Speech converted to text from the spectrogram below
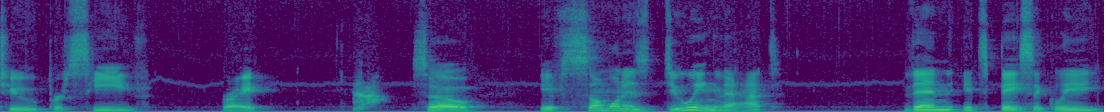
to perceive right? Yeah. so if someone is doing that then it's basically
